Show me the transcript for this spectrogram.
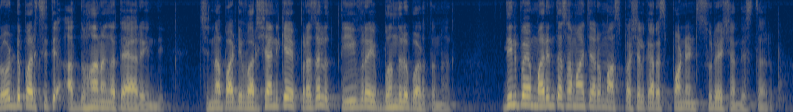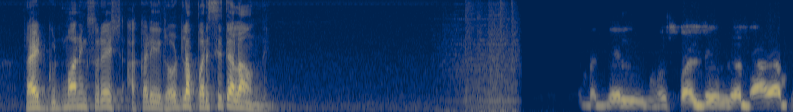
రోడ్డు పరిస్థితి అధ్వానంగా తయారైంది. చిన్నపాటి వర్షానికే ప్రజలు తీవ్ర ఇబ్బందులు పడుతున్నారు. దీనిపై మరింత సమాచారం మా స్పెషల్ కరెస్పాండెంట్ సురేష్ అందిస్తారు. Right good morning Suresh. అక్కడి రోడ్ల పరిస్థితి ఎలా ఉంది? బద్వేల్ మున్సిపాలిటీ ఉందో దాదాపు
